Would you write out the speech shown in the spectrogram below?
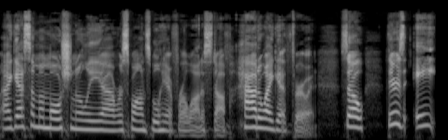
I guess I'm emotionally uh, responsible here for a lot of stuff. How do I get through it? So there's eight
